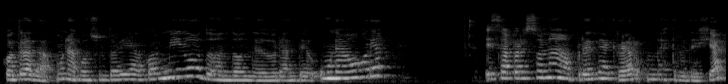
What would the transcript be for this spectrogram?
contrata una consultoría conmigo donde durante una hora esa persona aprende a crear una estrategia.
